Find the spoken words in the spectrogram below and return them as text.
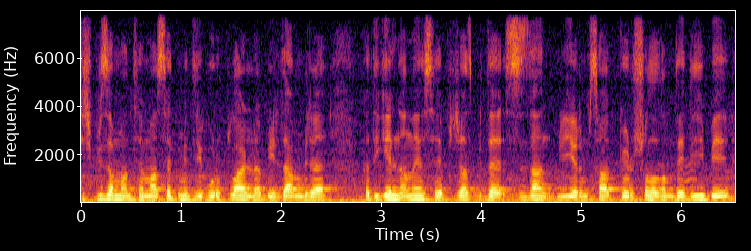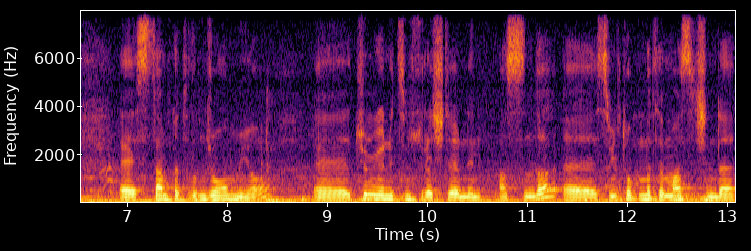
hiçbir zaman temas etmediği gruplarla birdenbire hadi gelin anayasa yapacağız bir de sizden bir yarım saat görüş alalım dediği bir sistem katılımcı olmuyor. E, tüm yönetim süreçlerinin aslında e, sivil toplumla temas içinde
